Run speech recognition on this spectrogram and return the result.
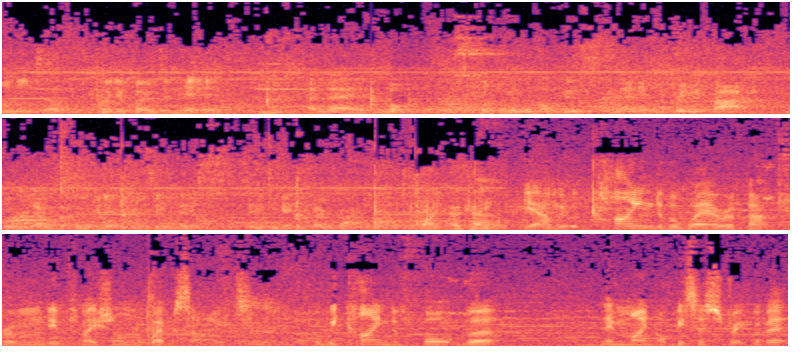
you need to put your phones in here mm-hmm. and then lock them, put them in the lockers, and then if you bring it back, we'll be able to open it using this so you can get your phone back. Right, okay. Oh. Yeah, and we were kind of aware of that from the information on the website, Mm. but we kind of thought that they might not be so strict with it,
